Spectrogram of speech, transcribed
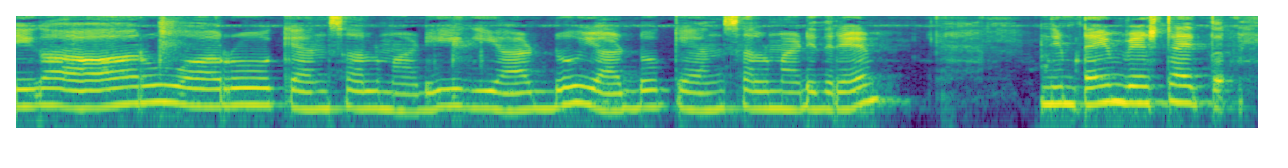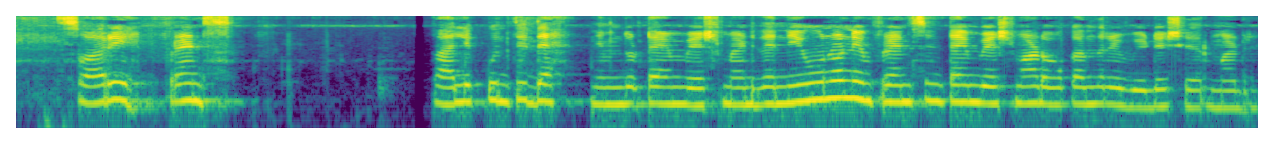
ಈಗ ಆರು ಆರು ಕ್ಯಾನ್ಸಲ್ ಮಾಡಿ, ಈಗ ಎರಡು ಎರಡು ಕ್ಯಾನ್ಸಲ್ ಮಾಡಿದರೆ ನಿಮ್ಮ ಟೈಮ್ ವೇಸ್ಟ್ ಆಯಿತು. ಸಾರಿ ಫ್ರೆಂಡ್ಸ್ ಖಾಲಿ ಕುಂತಿದ್ದೆ. ನಿಮ್ಮದು ಟೈಮ್ ವೇಸ್ಟ್ ಮಾಡಿದೆ. ನೀವು ನಿಮ್ಮ ಫ್ರೆಂಡ್ಸಿನ ಟೈಮ್ ವೇಸ್ಟ್ ಮಾಡ್ಬೇಕಂದ್ರೆ ವಿಡಿಯೋ ಶೇರ್ ಮಾಡಿರಿ.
